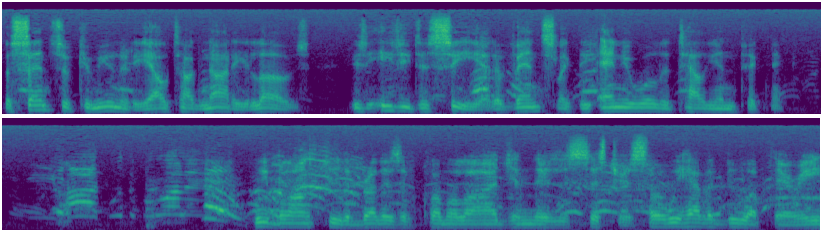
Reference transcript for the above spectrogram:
The sense of community Al Tognati loves is easy to see at events like the annual Italian picnic. We belong to the Brothers of Colombo Lodge, and there's a sister, so we have a do up there, eh?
